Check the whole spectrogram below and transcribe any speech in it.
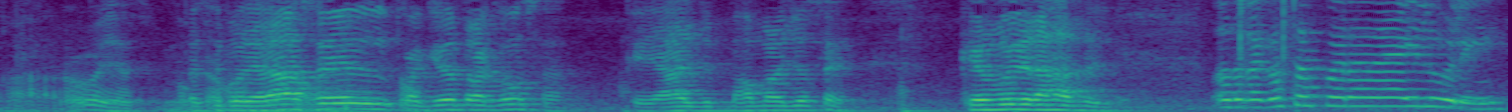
Claro, ella. nunca Pero si pudieras hacer esto. cualquier otra cosa, que ya yo- más o menos yo sé, ¿qué pudieras hacer? Otra cosa fuera de Ailuli.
